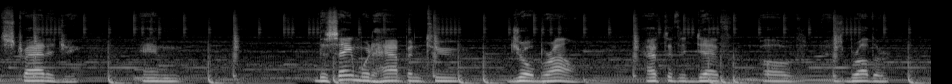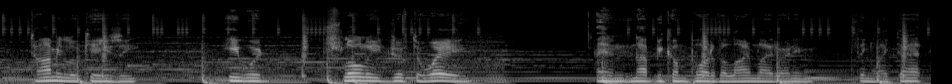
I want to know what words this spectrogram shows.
strategy. And the same would happen to Joe Brown after the death of his brother, Tommy Lucchese. He would slowly drift away and not become part of the limelight or anything like that.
